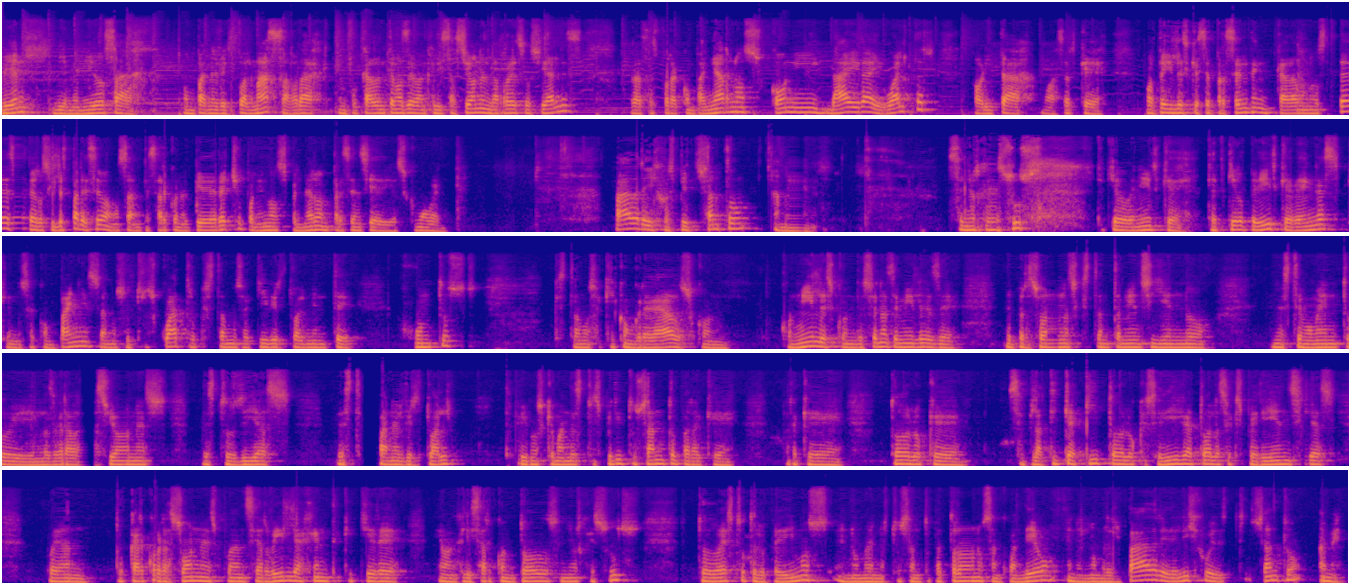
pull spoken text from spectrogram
Bien, bienvenidos a un panel virtual más, ahora enfocado en temas de evangelización en las redes sociales. Gracias por acompañarnos, Connie, Daira y Walter. Ahorita voy a hacer que voy a pedirles que se presenten cada uno de ustedes, pero si les parece, vamos a empezar con el pie derecho, poniéndonos primero en presencia de Dios. como ven? Padre, Hijo, Espíritu Santo. Amén. Señor Jesús, te quiero venir, que te quiero pedir que vengas, que nos acompañes a nosotros cuatro que estamos aquí virtualmente juntos, que estamos aquí congregados con, con miles, con decenas de miles de, de personas que están también siguiendo en este momento y en las grabaciones de estos días de este panel virtual. Te pedimos que mandes tu Espíritu Santo para que, para que todo lo que se platique aquí, todo lo que se diga, todas las experiencias puedan tocar corazones, puedan servirle a gente que quiere evangelizar con todo, Señor Jesús. Todo esto te lo pedimos en nombre de nuestro santo patrono, San Juan Diego, en el nombre del Padre, y del Hijo y del Espíritu Santo. Amén.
